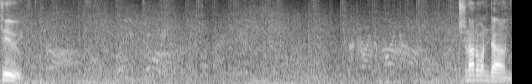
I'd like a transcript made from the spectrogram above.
Two. It's another one down.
